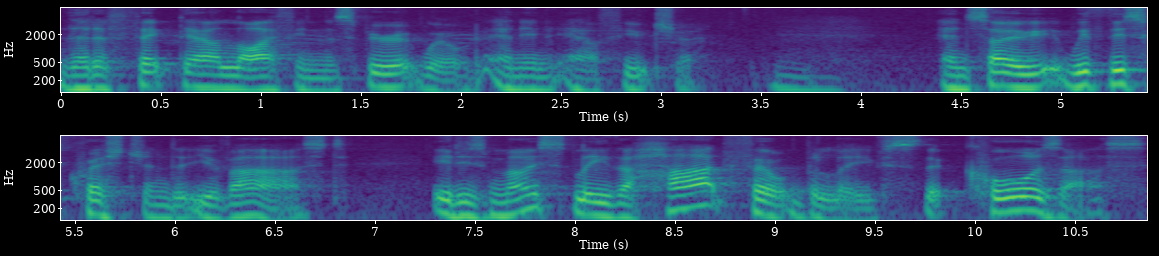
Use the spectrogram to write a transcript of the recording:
that affect our life in the spirit world and in our future. Mm. And so, with this question that you've asked, it is mostly the heartfelt beliefs that cause us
